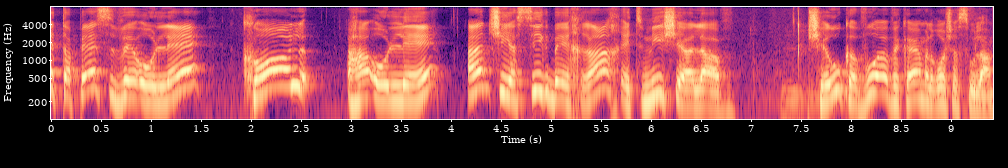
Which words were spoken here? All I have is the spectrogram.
מטפס ועולה כל העולה עד שישיג בהכרח את מי שעליו. שהוא קבוע וקיים על ראש הסולם.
